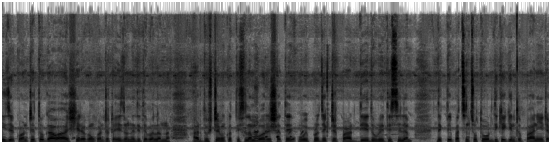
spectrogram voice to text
নিজের কণ্ঠে তো গাওয়া, সেরকম কণ্ঠটা এই জন্য দিতে পারলাম না। আর দুষ্টামি করতেছিলাম বরের সাথে, ওই প্রজেক্টের পার্ট দিয়ে দৌড়াইতেছিলাম। দেখতেই পাচ্ছেন চতুর্দিকে কিন্তু পানি, এটা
